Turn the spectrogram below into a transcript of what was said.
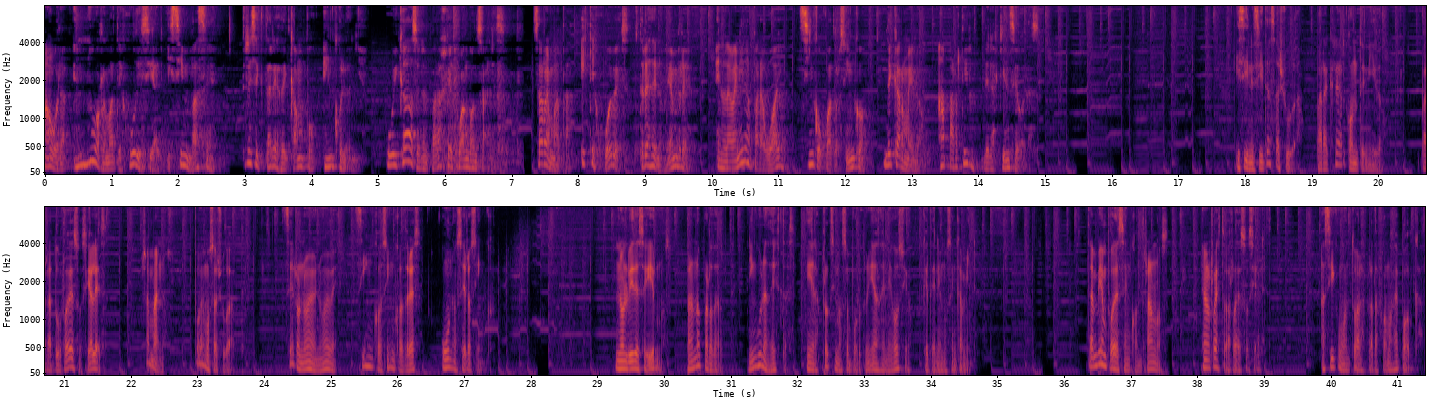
Ahora, en un nuevo remate judicial y sin base, 3 hectáreas de campo en Colonia, ubicadas en el paraje Juan González. Se remata este jueves 3 de noviembre en la avenida Paraguay 545 de Carmelo a partir de las 15 horas. Y si necesitas ayuda para crear contenido para tus redes sociales, llámanos, podemos ayudarte. 099-553-105. No olvides seguirnos para no perderte ninguna de estas ni de las próximas oportunidades de negocio que tenemos en camino. También puedes encontrarnos en el resto de redes sociales, así como en todas las plataformas de podcast.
